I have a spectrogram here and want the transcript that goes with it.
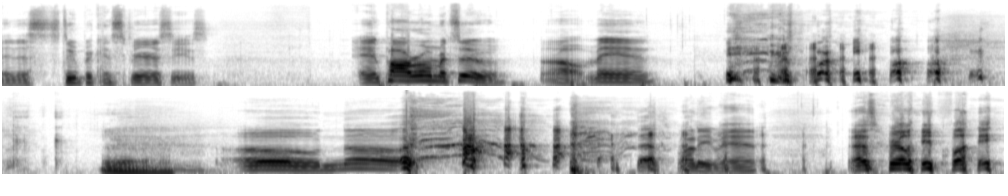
and his stupid conspiracies, and Paul Roma too. Oh man. oh no. That's funny, man. That's really funny.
